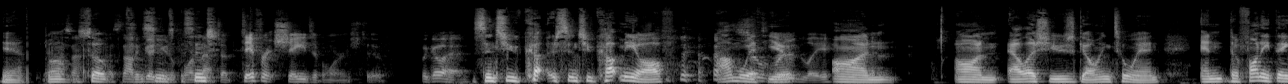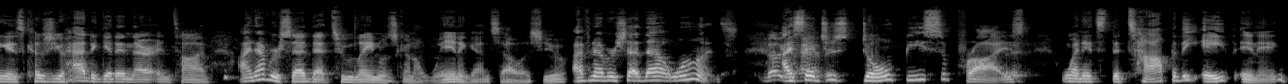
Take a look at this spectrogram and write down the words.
Yeah. Well, that's not, so that's not a good since, uniform since, matchup. Different shades of orange too. But go ahead. Since you cut since you cut me off, I'm So with you rudely. on on LSU's going to win. And the funny thing is, because you had to get in there in time, I never said that Tulane was going to win against LSU. I've never said that once. No, I said haven't. just don't be surprised when it's the top of the eighth inning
